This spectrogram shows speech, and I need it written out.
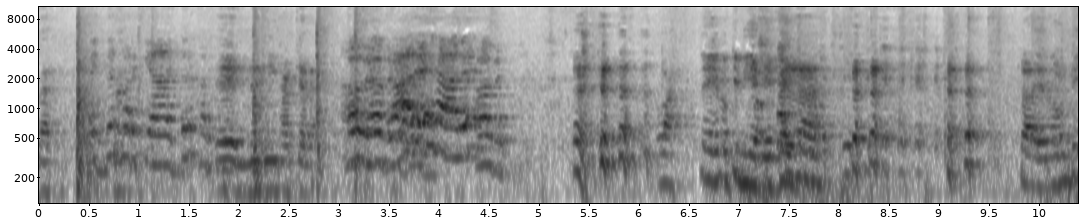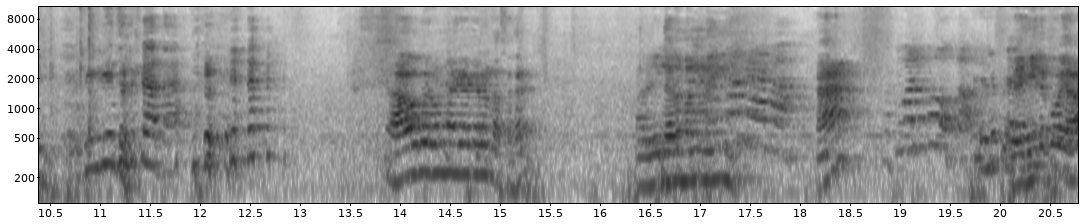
ਲੈ। ਇੱਧਰ ਫੜ ਕੇ ਆ ਇੱਧਰ ਫੜ ਕੇ। ਇਹ ਨਹੀਂ ਖੜ ਕੇ ਲੈ। ਆ ਦੇ ਆ ਦੇ ਹਾਰੇ ਹਾਰੇ ਆ ਦੇ ਵਾਹ ਦੇਖ ਲਓ ਕਿੰਨੀ ਜੇਬ ਪਹਿਲਾਂ ਲਾਏ ਰੋਂਡੀ। ਵੀਡੀਓ ਚ ਦਿਖਾਤਾ। ਆਓ ਫਿਰ ਉਹਨਾਂ ਕਿਆ ਕਰਾਂ ਦੱਸ ਹੈ ਹਾਂ ਜਦ ਮੈਨੂੰ ਨਹੀਂ ਹਾਂ? ਨਹੀਂ ਲਕੋਇਆ।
